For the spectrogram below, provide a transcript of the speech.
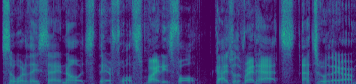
So what do they say? No, it's their fault. It's Whitey's fault. Guys with red hats. That's who they are.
